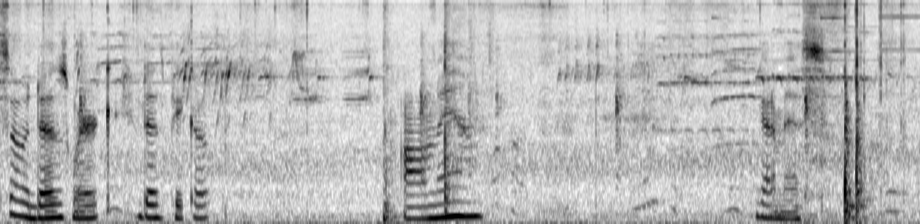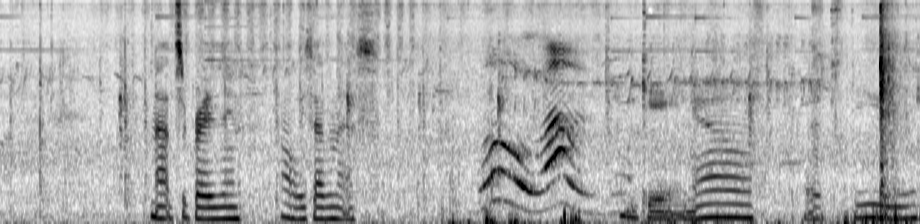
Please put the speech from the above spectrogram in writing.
So it does work. It does pick up. oh, man. Got a mess. Not surprising. Always have a mess. Whoa, Okay, now let's do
